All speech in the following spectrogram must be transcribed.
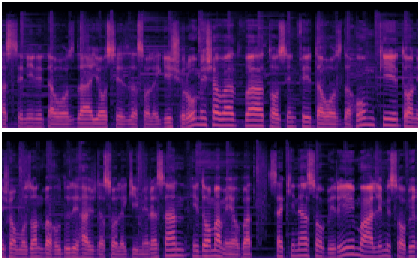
از سنین دوازده یا سیزده سالگی شروع می شود و تا سنف دوازدهم که دانش آموزان به حدود 18 سالگی می رسند ادامه می یابد. سکینه صابری معلم سابق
